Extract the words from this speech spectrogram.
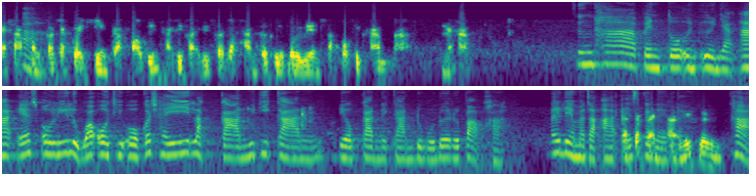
นะครับค่ะมันก็จะใกล้เคียงกับเป้าพื้นฐานที่ฝ่ายรีเสิร์ชเราทำก็คือบริเวณสัก 65 บาทนะครับ ซึ่งถ้าเป็นตัวอื่นๆ อย่าง RS o l i หรือว่า OTO ก็ใช้หลักการวิธีการเดียวกันในการดูด้วยหรือเปล่าคะไล่เรียงมาจากอาจ RS จะกัแตนกเลยต่างนิดนึงค่ะ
